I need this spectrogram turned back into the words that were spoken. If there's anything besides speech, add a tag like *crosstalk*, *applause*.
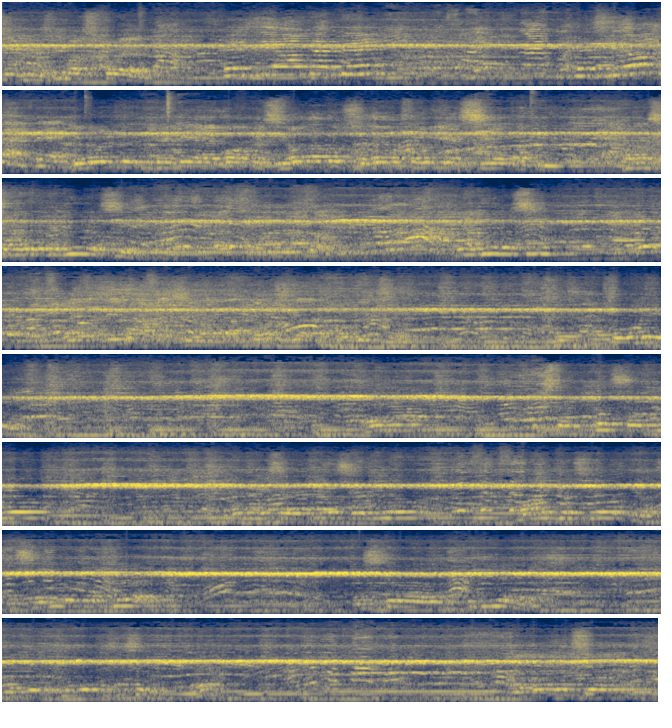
Γιώργος, η γνωστή μας πρέα. Αισιότατε. Αισιότατε. Γνωρίζετε την ταινία «Εγώ απεσιότατος», εδώ είμαστε όλοι αισιότατοι. Θα μας κάνετε μια δήλωση. Μια δήλωση. Ευχαριστώ πολύ. Ένα ιστορικό σχολείο, ένα ιστορικό σχολείο, ο Άγιος Γεώργιος, το σχολείο του Φρέ. Εσύ τι γίνες, τι γίνες εσύ, ε; Εγώ είμαι αισιότατος.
